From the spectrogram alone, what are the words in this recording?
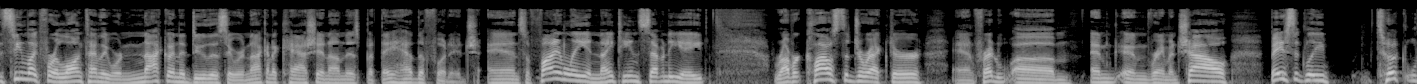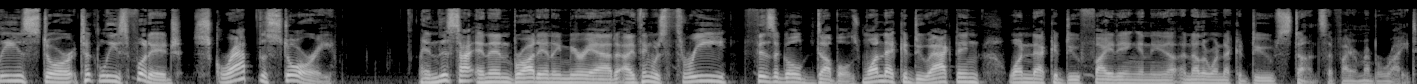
seemed like for a long time they were not going to do this. They were not going to cash in on this, but they had the footage. And so finally, in 1978, Robert Clouse, the director, and Fred um, and and Raymond Chow basically took Lee's story, took Lee's footage, scrapped the story, and this time, and then brought in a myriad. I think it was three physical doubles. One that could do acting, one that could do fighting, and the, another one that could do stunts, if I remember right.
